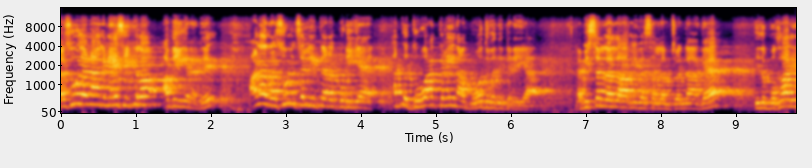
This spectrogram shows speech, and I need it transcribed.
ரசூலை நாங்க நேசிக்கிறோம் அப்படிங்கிறது. ஆனா ரசூல் சொல்லி தரக்கூடிய அந்த துவாக்களை நாம் ஓதுவது கிடையாது. நபிசல்லா அலி வசல்லம் சொன்னாங்க இது புகாரி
